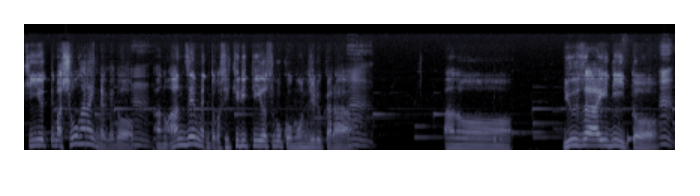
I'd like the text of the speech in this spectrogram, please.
金融ってまあしょうがないんだけど、うん。あの安全面とかセキュリティをすごく重んじるかうら、ん。あのーユーザー ID と、うん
